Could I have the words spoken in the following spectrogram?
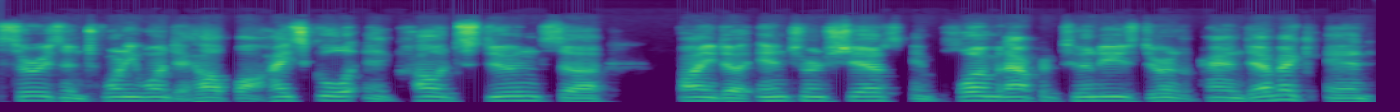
series in 21 to help uh, high school and college students uh, find uh, internships, employment opportunities during the pandemic. And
